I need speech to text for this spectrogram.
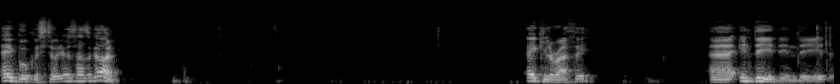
Hey, Buka Studios, how's it going? Hey, Kilrathi. Uh, indeed, indeed.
